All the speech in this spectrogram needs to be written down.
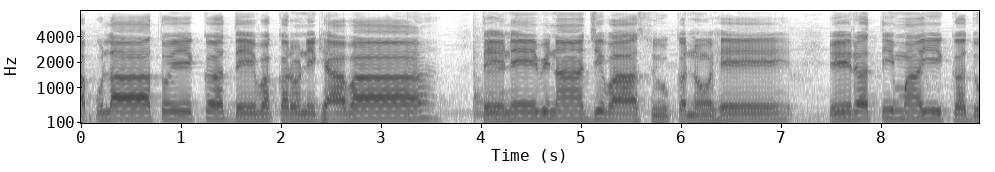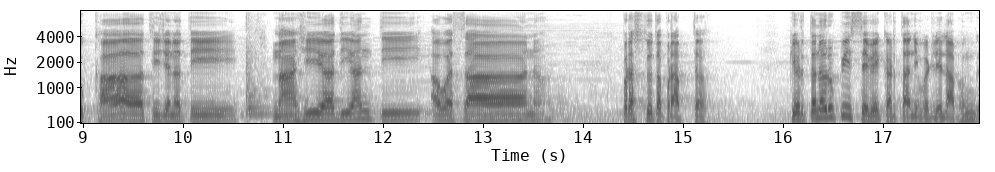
आपुला तो एक देव करून घ्यावा. तेने विना जीवा सुख नोहे. एरती माईक दुःखाची जनती नाही अधिअंती अवसान. प्रस्तुत प्राप्त. कीर्तनरूपी सेवेकरता निवडलेला अभंग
